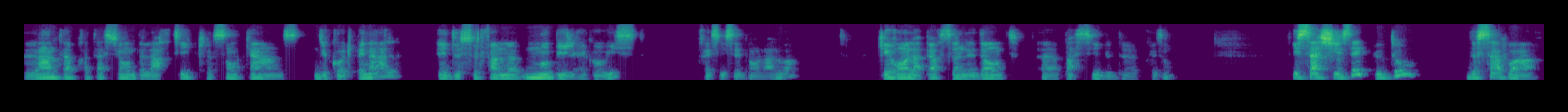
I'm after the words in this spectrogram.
l'interprétation de l'article 115 du Code pénal, et de ce fameux mobile égoïste, précisé dans la loi, qui rend la personne aidante euh, passible de prison. Il s'agissait plutôt de savoir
